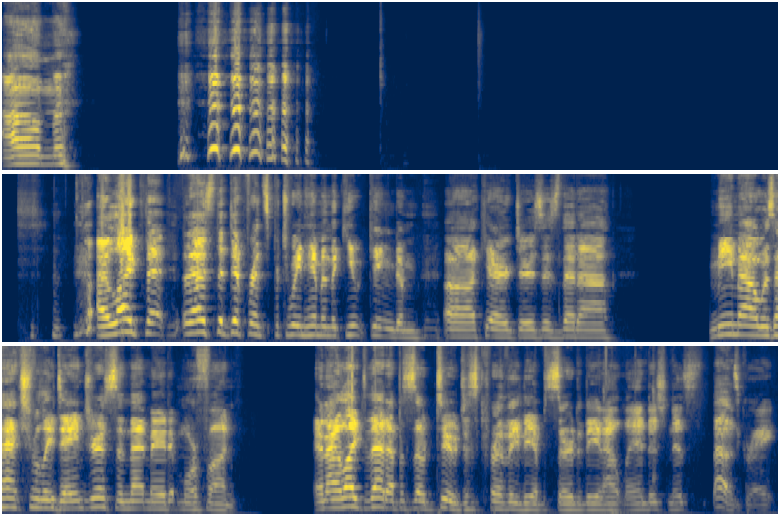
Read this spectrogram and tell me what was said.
Um. I like that. That's the difference between him and the Cute Kingdom uh, characters is that uh, Me-Mow was actually dangerous, and that made it more fun. And I liked that episode too, just for the, the absurdity and outlandishness. That was great.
